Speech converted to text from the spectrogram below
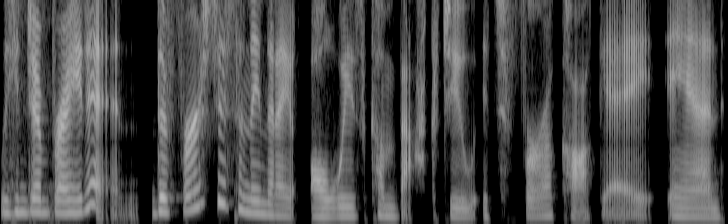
we can jump right in. The first is something that I always come back to it's furikake, and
